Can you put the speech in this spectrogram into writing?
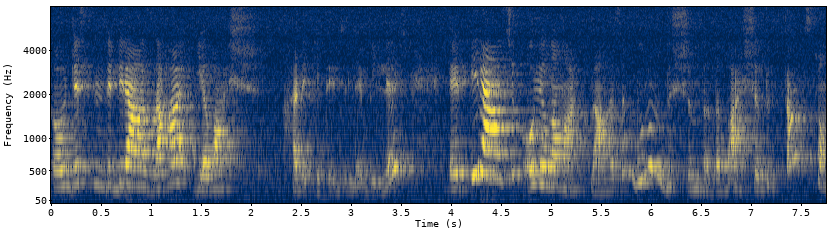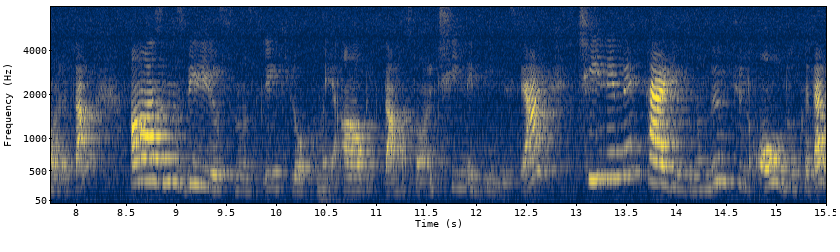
öncesinde biraz daha yavaş hareket edilebilir. E, birazcık oyalamak lazım. Bunun dışında da başladıktan sonra da ağzımız biliyorsunuz ilk lokmayı aldıktan sonra çiğnediğimiz yer çiğneme periyodunun mümkün olduğu kadar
